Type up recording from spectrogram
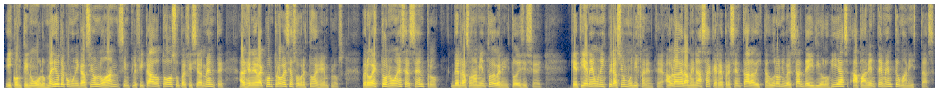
Y continúo, los medios de comunicación lo han simplificado todo superficialmente al generar controversia sobre estos ejemplos. Pero esto no es el centro del razonamiento de Benedicto XVI que tiene una inspiración muy diferente. Habla de la amenaza que representa la dictadura universal de ideologías aparentemente humanistas.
